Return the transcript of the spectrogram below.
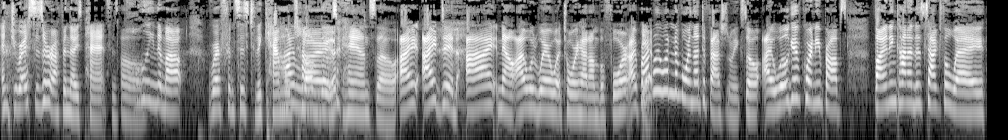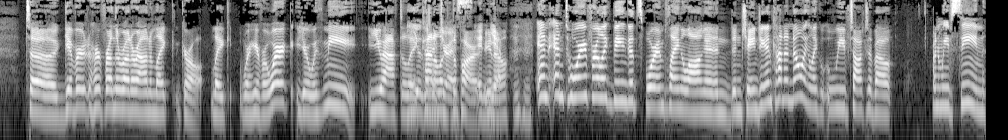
And dresses her up in those pants and oh. pulling them up, references to the camel Oh. I toe. love those pants though. I I did. I now I would wear what Tori had on before. I probably Yeah. wouldn't have worn that to Fashion Week. So I will give Courtney props finding kind of this tactful way to give her her friend the runaround. I'm like, girl, like we're here for work. You're with me. You have to like kind of look the part, in- you yeah. know. Mhm. And and Tori for like being a good sport and playing along and and changing and kind of knowing like we've talked about and we've seen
